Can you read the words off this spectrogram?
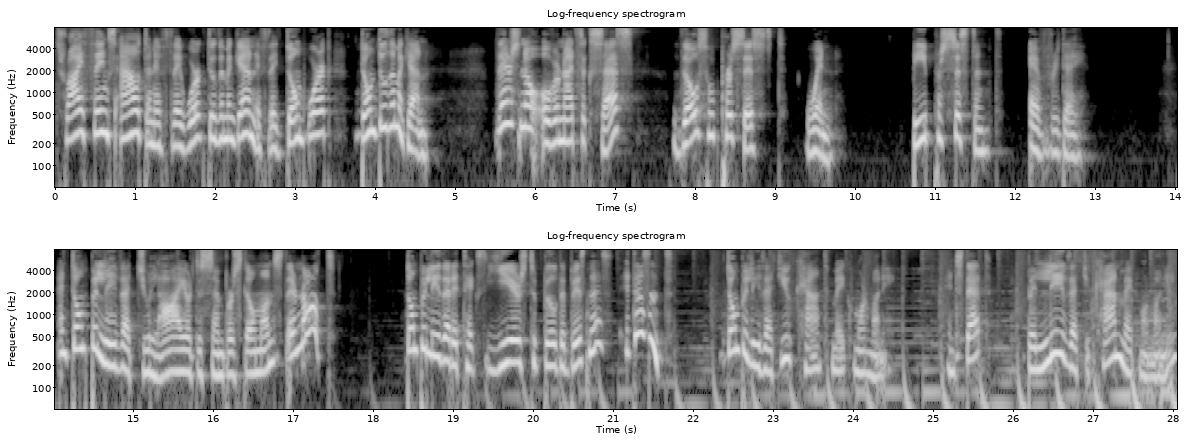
Try things out, and if they work, do them again. If they don't work, don't do them again. There's no overnight success. Those who persist win. Be persistent every day. And don't believe that July or December slow months, they're not. Don't believe that it takes years to build a business. It doesn't. Don't believe that you can't make more money. Instead, believe that you can make more money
